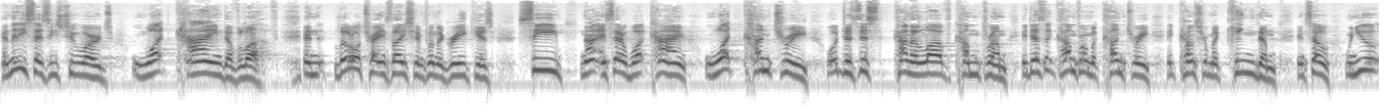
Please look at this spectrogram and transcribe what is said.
And then he says these two words, what kind of love? And literal translation from the Greek is, see, not instead of what kind, what country, what does this kind of love come from? It doesn't come from a country, it comes from a kingdom. And so when you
